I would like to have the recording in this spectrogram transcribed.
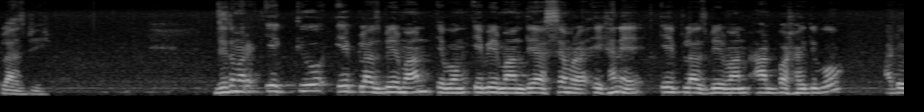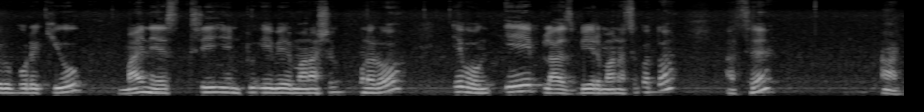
plus B যেহেতু আমার A cube A plus B এর মান এবং এ বি এর মান দেওয়া আছে, আমরা এখানে এ প্লাস বি এর মান আট বসাই দিব। আটের উপরে cube minus three into A B এর মান আসে পনেরো এবং এ প্লাস বি এর মান আছে কত? আছে আট।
